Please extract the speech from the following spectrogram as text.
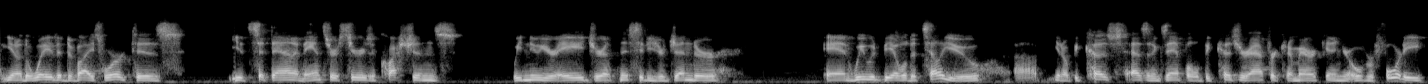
you know, the way the device worked is you'd sit down and answer a series of questions. We knew your age, your ethnicity, your gender, and we would be able to tell you uh, you know, because as an example, because you're African American and you're over 40,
